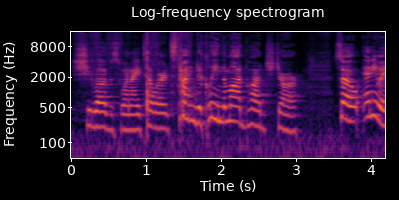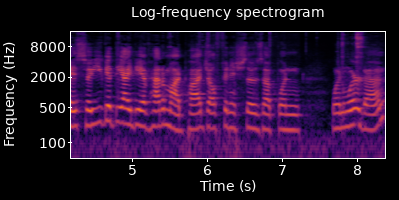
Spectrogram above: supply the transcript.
she loves when I tell her it's time to clean the Mod Podge jar. So anyway, so you get the idea of how to Mod Podge. I'll finish those up when, when we're done.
